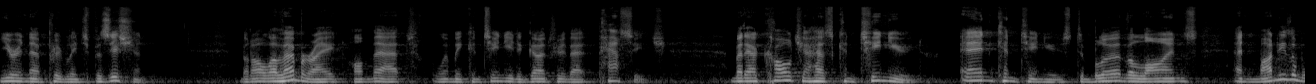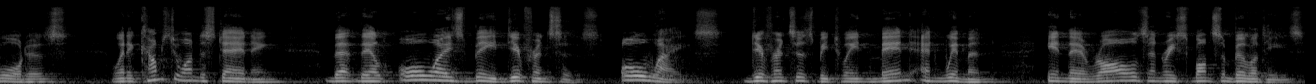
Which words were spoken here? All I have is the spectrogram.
You're in that privileged position. But I'll elaborate on that when we continue to go through that passage. But our culture has continued and continues to blur the lines and muddy the waters when it comes to understanding that there'll always be differences, always differences between men and women in their roles and responsibilities.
